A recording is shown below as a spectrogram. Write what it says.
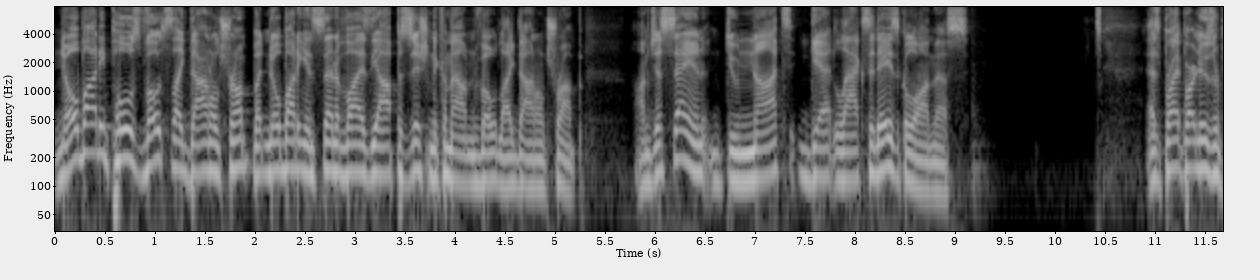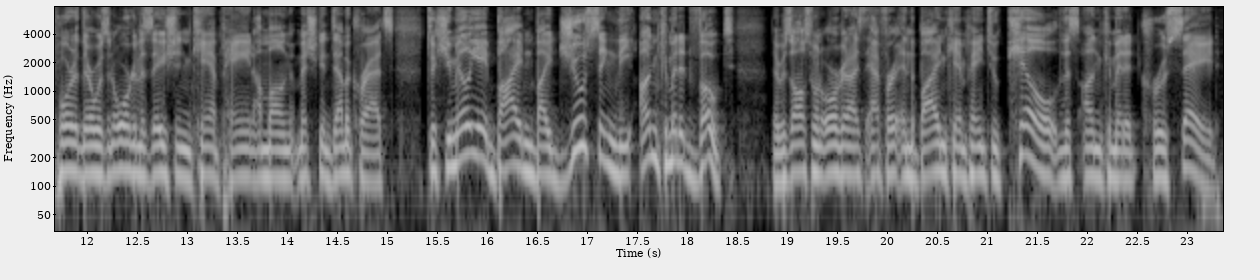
Nobody pulls votes like Donald Trump, but nobody incentivized the opposition to come out and vote like Donald Trump. I'm just saying, do not get lackadaisical on this. As Breitbart News reported, there was an organization campaign among Michigan Democrats to humiliate Biden by juicing the uncommitted vote. There was also an organized effort in the Biden campaign to kill this uncommitted crusade.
